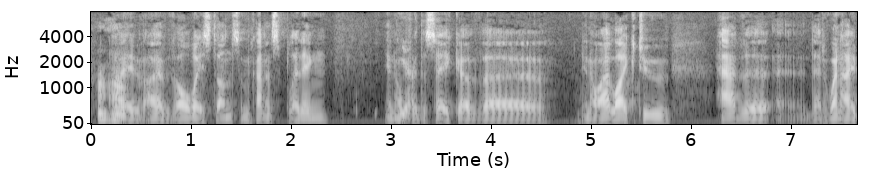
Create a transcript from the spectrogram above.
mm-hmm. I've I've always done some kind of splitting. You know, yeah. for the sake of uh, you know, I like to have the uh, that when I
